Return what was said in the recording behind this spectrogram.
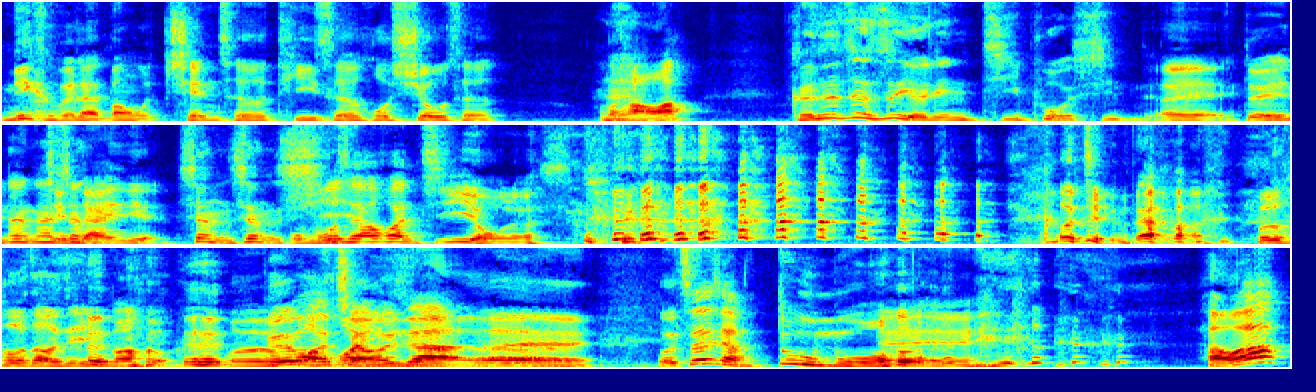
你可不可以来帮我牵车、踢车或修车？好啊，可是这是有点急迫性的。哎、对，那你看简单一点，像像我摩托车要换机油了，够简单吗？不是后照镜，你帮我，可可以帮我瞧一下哎我车想镀膜，哎，好啊，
